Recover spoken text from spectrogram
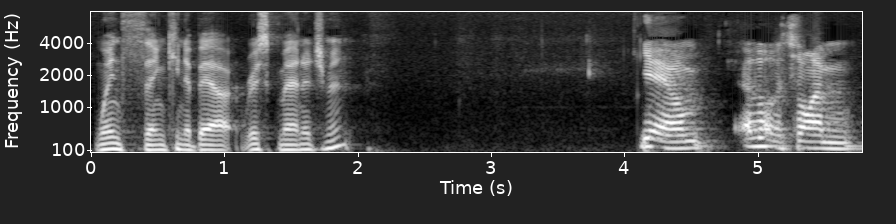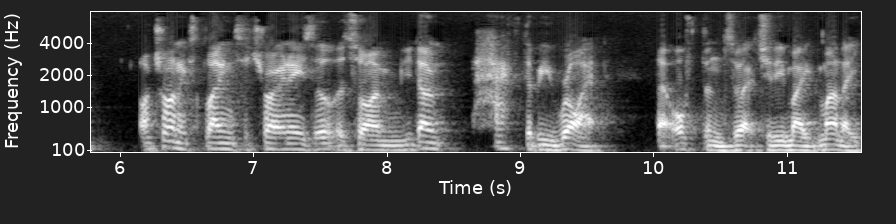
when thinking about risk management? Yeah, um, a lot of the time, I try and explain to trainees a lot of the time, you don't have to be right that often to actually make money.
